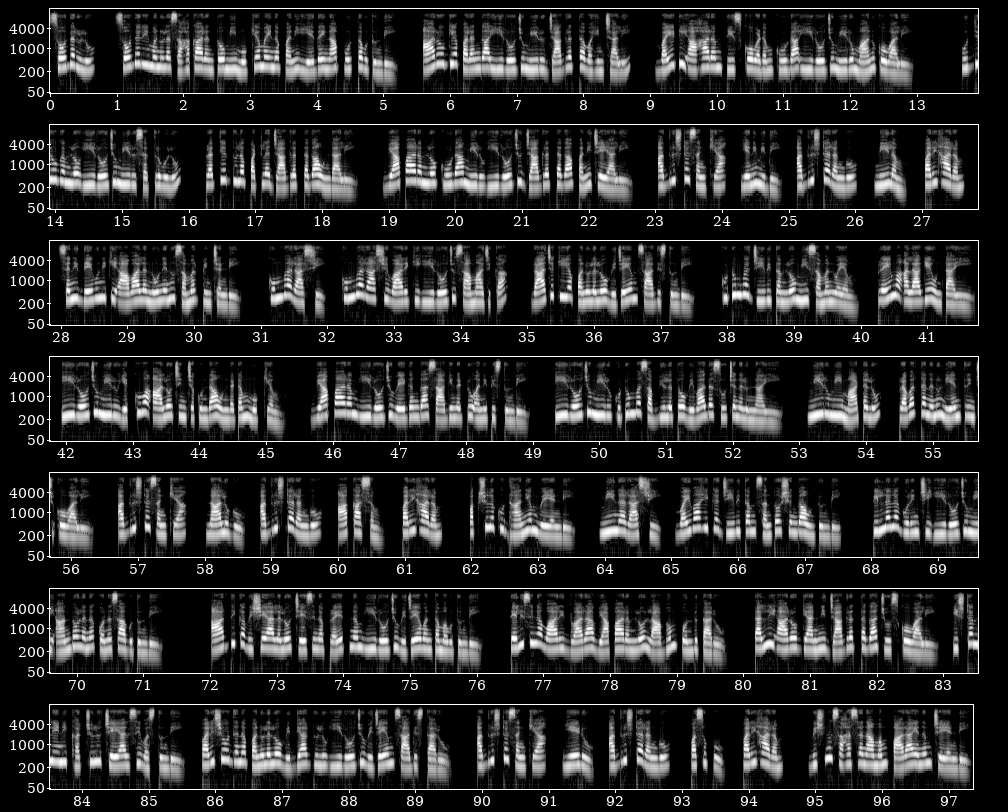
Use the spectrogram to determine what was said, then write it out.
సోదరులు సోదరీమణుల సహకారంతో మీ ముఖ్యమైన పని ఏదైనా పూర్తవుతుంది. ఆరోగ్యపరంగా ఈ రోజు మీరు జాగ్రత్త వహించాలి. బయటి ఆహారం తీసుకోవడం కూడా ఈ రోజు మీరు మానుకోవాలి. ఉద్యోగంలో ఈ రోజు మీరు శత్రువులు ప్రత్యర్థుల పట్ల జాగ్రత్తగా ఉండాలి. వ్యాపారంలో కూడా మీరు ఈ రోజు జాగ్రత్తగా పనిచేయాలి అదృష్ట సంఖ్య ఎనిమిది. అదృష్ట రంగు నీలం. పరిహారం శని దేవునికి ఆవాల నూనెను సమర్పించండి. కుంభరాశి. కుంభరాశి వారికి ఈ రోజు సామాజిక రాజకీయ పనులలో విజయం సాధిస్తుంది. కుటుంబ జీవితంలో మీ సమన్వయం ప్రేమ అలాగే ఉంటాయి. ఈ రోజు మీరు ఎక్కువ ఆలోచించకుండా ఉండటం ముఖ్యం. వ్యాపారం ఈ రోజు వేగంగా సాగినట్టు అనిపిస్తుంది. ఈ రోజు మీరు కుటుంబ సభ్యులతో వివాద సూచనలున్నాయి. మీరు మీ మాటలు ప్రవర్తనను నియంత్రించుకోవాలి. అదృష్ట సంఖ్య నాలుగు. అదృష్ట రంగు ఆకాశం. పరిహారం పక్షులకు ధాన్యం వేయండి. మీన రాశి వైవాహిక జీవితం సంతోషంగా ఉంటుంది. పిల్లల గురించి ఈ రోజు మీ ఆందోళన కొనసాగుతుంది. ఆర్థిక విషయాలలో చేసిన ప్రయత్నం ఈ రోజు విజయవంతమవుతుంది. తెలిసిన వారి ద్వారా వ్యాపారంలో లాభం పొందుతారు. తల్లి ఆరోగ్యాన్ని జాగ్రత్తగా చూసుకోవాలి. ఇష్టంలేని ఖర్చులు చేయాల్సి వస్తుంది. పరిశోధన పనులలో విద్యార్థులు ఈ రోజు విజయం సాధిస్తారు. అదృష్ట సంఖ్య ఏడు. అదృష్ట రంగు పసుపు. పరిహారం. విష్ణు సహస్రనామం పారాయణం చేయండి.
